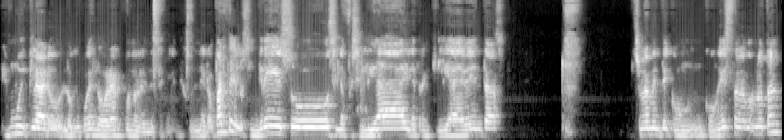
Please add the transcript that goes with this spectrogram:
es muy claro lo que puedes lograr cuando le vendes a clientes con dinero. Aparte de los ingresos y la facilidad y la tranquilidad de ventas, solamente con, con esta nota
